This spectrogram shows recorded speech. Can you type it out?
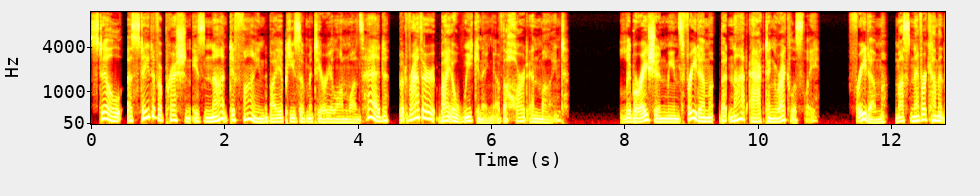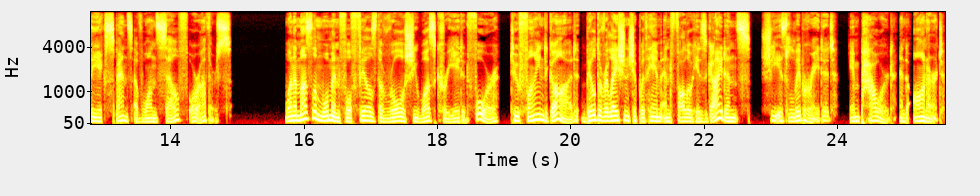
Still, a state of oppression is not defined by a piece of material on one's head, but rather by a weakening of the heart and mind. Liberation means freedom, but not acting recklessly. Freedom must never come at the expense of oneself or others. When a Muslim woman fulfills the role she was created for, to find God, build a relationship with Him, and follow His guidance, she is liberated, empowered, and honored.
